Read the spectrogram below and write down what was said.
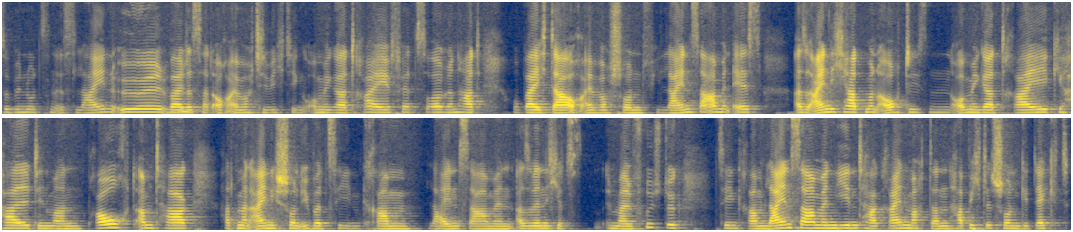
zu benutzen ist Leinöl, weil mhm. das halt auch einfach die wichtigen Omega-3-Fettsäuren hat, wobei ich da auch einfach schon viel Leinsamen esse. Also eigentlich hat man auch diesen Omega-3-Gehalt, den man braucht am Tag, hat man eigentlich schon über 10 Gramm Leinsamen. Also wenn ich jetzt in meinem Frühstück 10 Gramm Leinsamen jeden Tag reinmache, dann habe ich das schon gedeckt.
